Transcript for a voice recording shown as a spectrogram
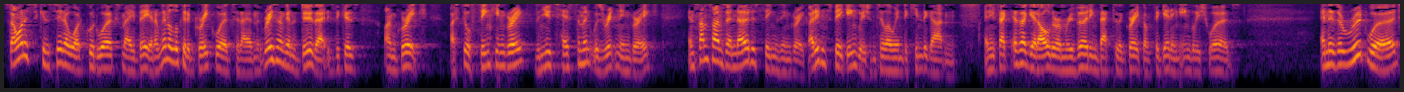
So I want us to consider what good works may be. And I'm going to look at a Greek word today. And the reason I'm going to do that is because I'm Greek. I still think in Greek. The New Testament was written in Greek. And sometimes I notice things in Greek. I didn't speak English until I went to kindergarten. And in fact, as I get older, I'm reverting back to the Greek. I'm forgetting English words. And there's a root word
